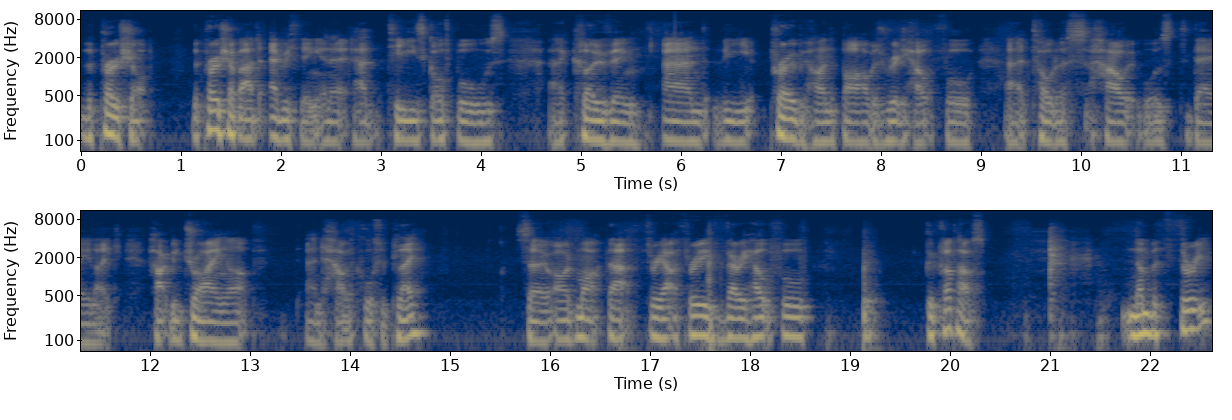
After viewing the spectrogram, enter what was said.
the pro shop. The pro shop had everything in it. It had tees, golf balls, uh, clothing, and the pro behind the bar was really helpful. Uh, told us how it was today, like how it'd be drying up and how the course would play. So I would mark that three out of three. Very helpful. Good clubhouse. Number three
